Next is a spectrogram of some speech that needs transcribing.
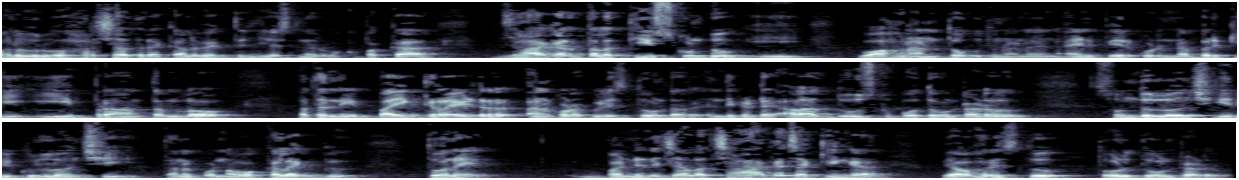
పలువురు హర్షాతిరేకాలు వ్యక్తం చేస్తున్నారు. ఒక పక్క జాగ్రత్తలు తీసుకుంటూ ఈ వాహనాన్ని తొక్కుతున్నాడని ఆయన పేర్కొన్నప్పటికీ ఈ ప్రాంతంలో అతన్ని బైక్ రైడర్ అని కూడా పిలుస్తూ ఉంటారు. ఎందుకంటే అలా దూసుకుపోతూ ఉంటాడు. సొందుల్లోంచి ఇరుకుల్లోంచి తనకున్న ఒక్క లెగ్తోనే బండిని చాలా చాకచక్యంగా వ్యవహరిస్తూ తోలుతూ ఉంటాడు.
